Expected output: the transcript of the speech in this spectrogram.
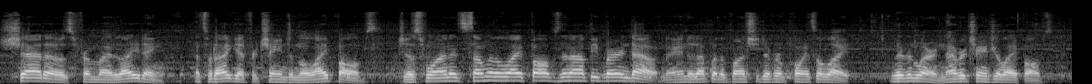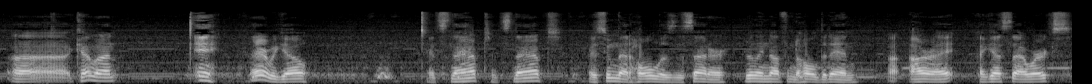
shadows from my lighting. That's what I get for changing the light bulbs. Just wanted some of the light bulbs to not be burned out, and I ended up with a bunch of different points of light. Live and learn. Never change your light bulbs. Uh, come on. Eh, there we go. It snapped, it snapped. I assume that hole is the center. Really nothing to hold it in. Uh, alright, I guess that works.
